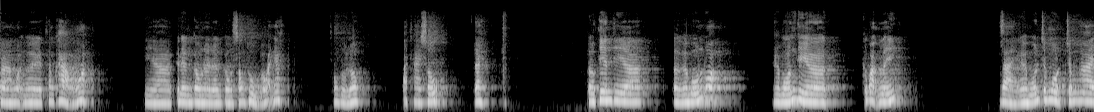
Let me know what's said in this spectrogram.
và mọi người tham khảo đúng không ạ thì à, cái đường cầu này là đường cầu song thủ các bạn nhé song thủ lô bắt hai số đây đầu tiên thì à, ở G4 đúng không ạ G4 thì à, các bạn lấy giải g 4.1, 2,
